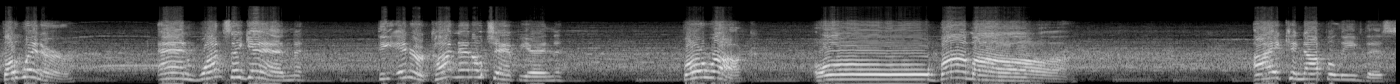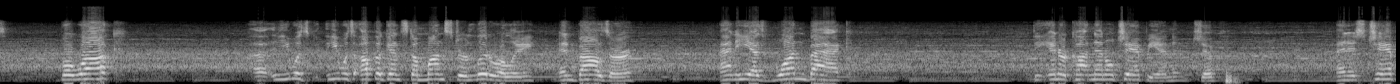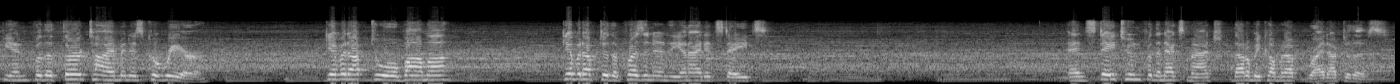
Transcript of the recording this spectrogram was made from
the winner, and once again, the Intercontinental Champion, Barack Obama. I cannot believe this. Barack uh, he was he was up against a monster literally in Bowser, and he has won back the Intercontinental Championship and is champion for the third time in his career. Give it up to Obama. Give it up to the President of the United States. And stay tuned for the next match. That'll be coming up right after this.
